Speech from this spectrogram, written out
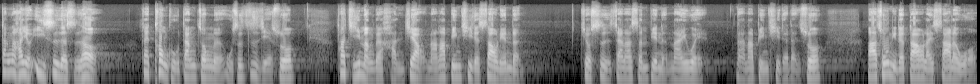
当他还有意识的时候，在痛苦当中呢，五十字解说，他急忙的喊叫，拿他兵器的少年人，就是在他身边的那一位拿他兵器的人说。拔出你的刀来杀了我，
